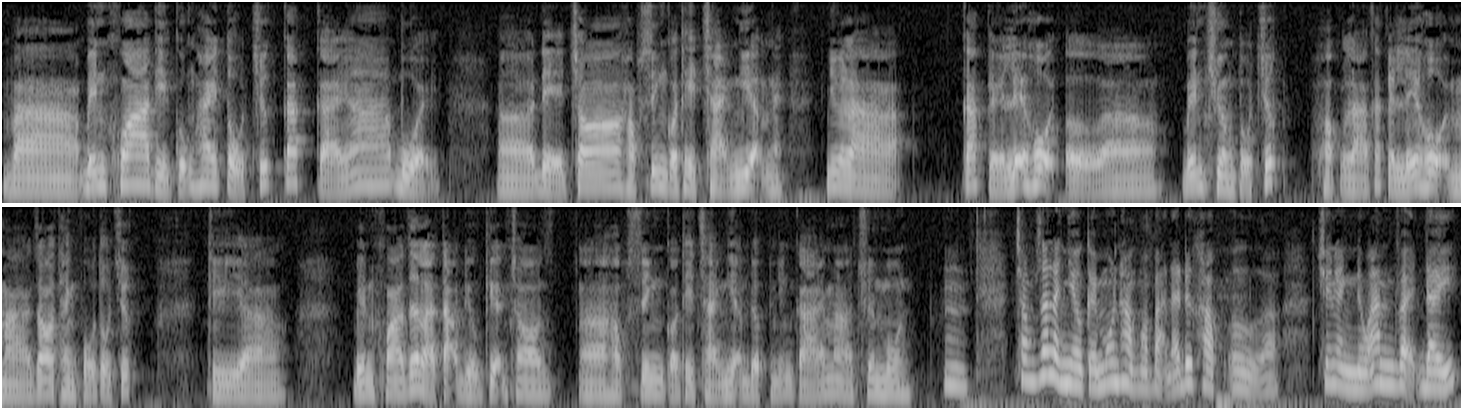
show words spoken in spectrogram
và bên khoa thì cũng hay tổ chức các cái buổi uh, để cho học sinh có thể trải nghiệm này như là các cái lễ hội ở uh, bên trường tổ chức hoặc là các cái lễ hội mà do thành phố tổ chức thì uh, bên khoa rất là tạo điều kiện cho uh, học sinh có thể trải nghiệm được những cái mà chuyên môn Ừ. Trong rất là nhiều cái môn học mà bạn đã được học ở chuyên ngành nấu ăn vậy đấy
